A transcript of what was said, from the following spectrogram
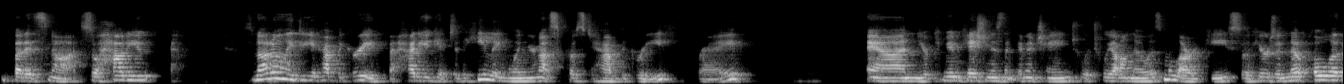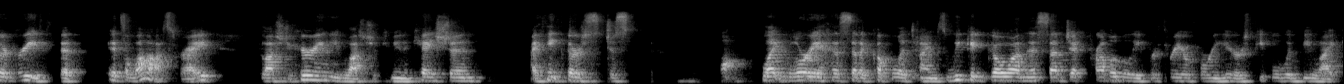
But it's not. So how do you so not only do you have the grief, but how do you get to the healing when you're not supposed to have the grief, right? And your communication isn't going to change, which we all know is malarkey. So here's a no, whole other grief that it's a loss, right? You've lost your hearing, you've lost your communication. I think there's just, like Gloria has said a couple of times, we could go on this subject probably for three or four years. People would be like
